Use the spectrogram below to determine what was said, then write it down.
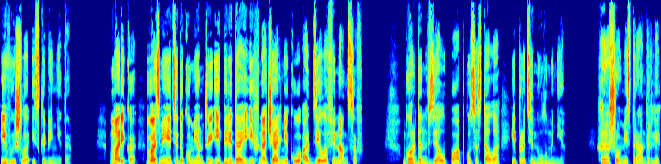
и вышла из кабинета. «Марика, возьми эти документы и передай их начальнику отдела финансов». Гордон взял папку со стола и протянул мне. «Хорошо, мистер Андерли»,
